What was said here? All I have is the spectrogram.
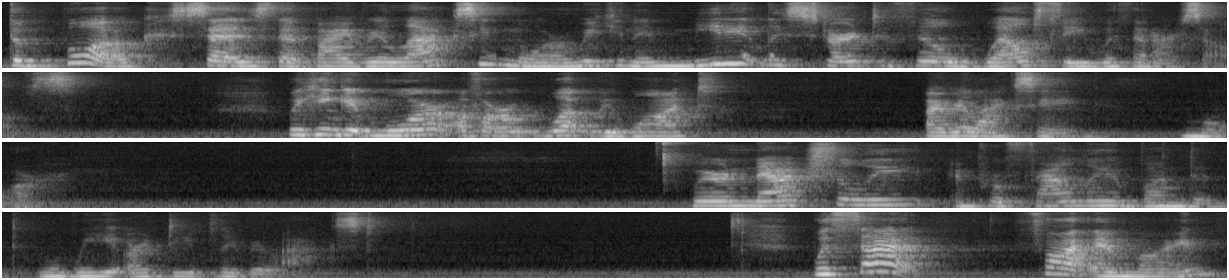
the book says that by relaxing more, we can immediately start to feel wealthy within ourselves. We can get more of our what we want by relaxing more. We are naturally and profoundly abundant when we are deeply relaxed. With that thought in mind,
